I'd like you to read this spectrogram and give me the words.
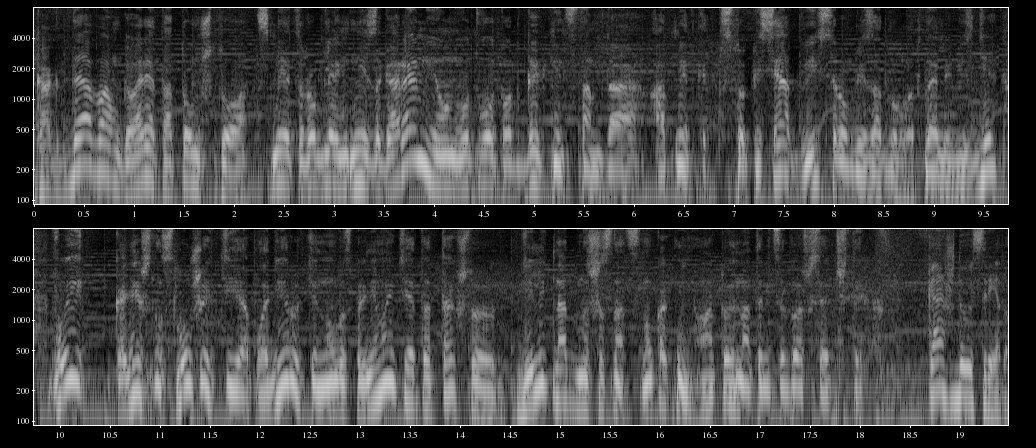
Когда вам говорят о том, что смерть рубля не за горами, он вот-вот вот гыкнет там до отметки 150-200 рублей за доллар, далее везде, вы конечно, слушайте и аплодируйте, но воспринимайте это так, что делить надо на 16, ну, как минимум, а то и на 32,64. Каждую среду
